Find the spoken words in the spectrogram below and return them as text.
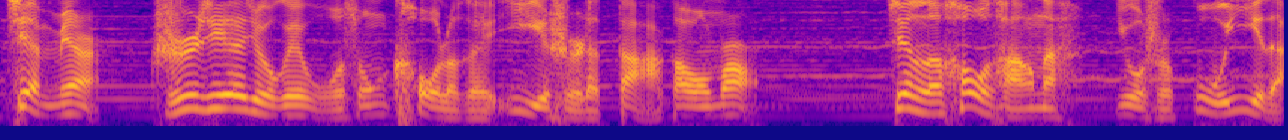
见面直接就给武松扣了个义士的大高帽。进了后堂呢，又是故意的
